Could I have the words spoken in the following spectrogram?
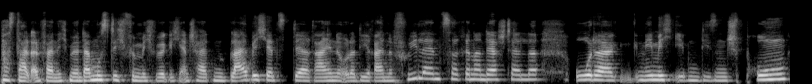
passt halt einfach nicht mehr. Und da musste ich für mich wirklich entscheiden, bleibe ich jetzt der reine oder die reine Freelancerin an der Stelle oder nehme ich eben diesen Sprung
